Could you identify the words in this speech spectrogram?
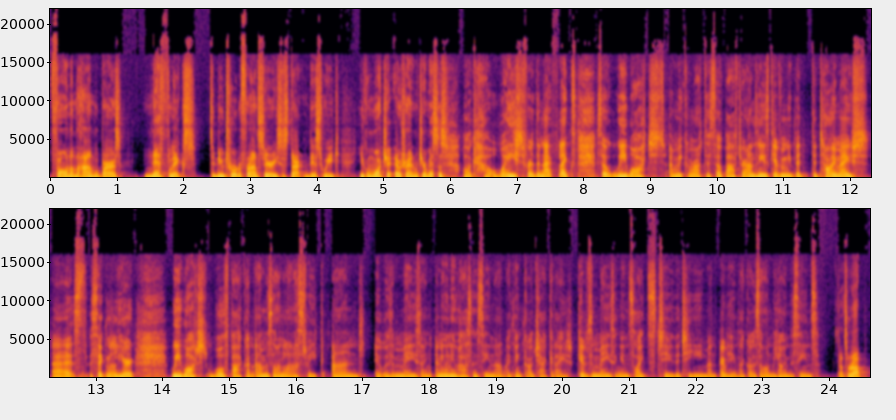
phone on the handlebars, Netflix, the new Tour de France series is starting this week. You can watch it out with your missus. Oh, I can't wait for the Netflix. So we watched, and we can wrap this up after Anthony's given me the, the timeout uh, signal here. We watched Wolfpack on Amazon last week and it was amazing. Anyone who hasn't seen that, I think go check it out. It gives amazing insights to the team and everything that goes on behind the scenes. That's a wrap.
